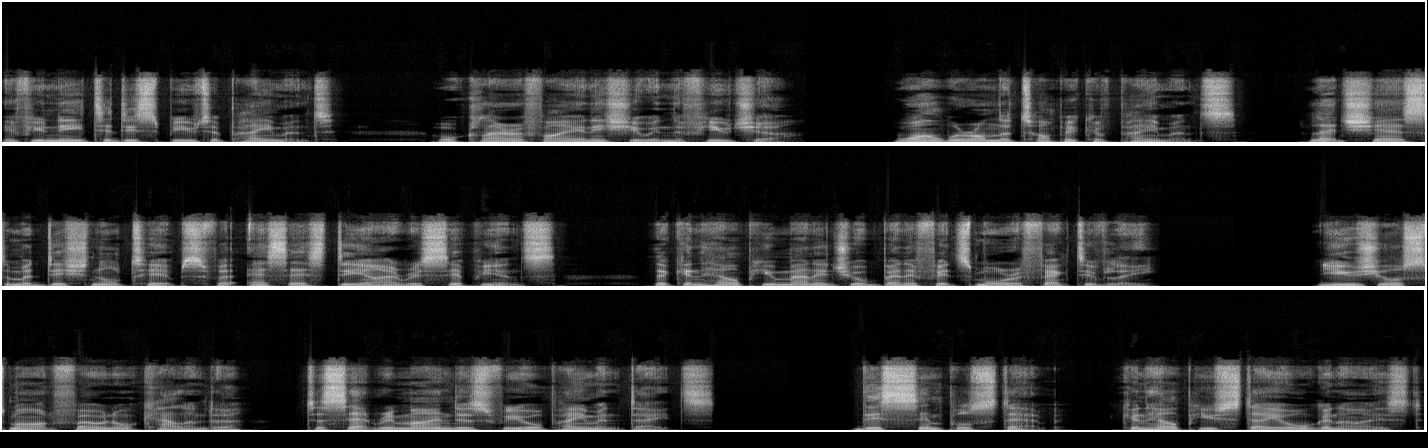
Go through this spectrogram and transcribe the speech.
if you need to dispute a payment or clarify an issue in the future. While we're on the topic of payments, let's share some additional tips for SSDI recipients that can help you manage your benefits more effectively. Use your smartphone or calendar to set reminders for your payment dates. This simple step can help you stay organized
